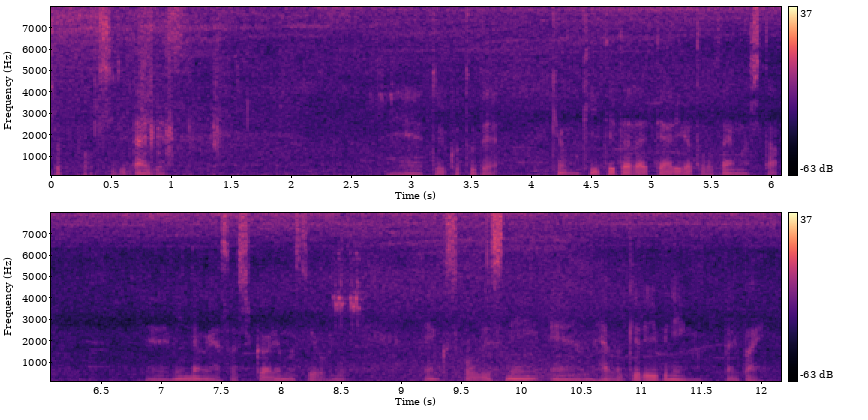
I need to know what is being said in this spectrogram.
ちょっと知りたいです、えー、ということで今日も聞いていただいてありがとうございました、えー、みんなが優しくありますように Thanks for listening and have a good evening. Bye bye.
